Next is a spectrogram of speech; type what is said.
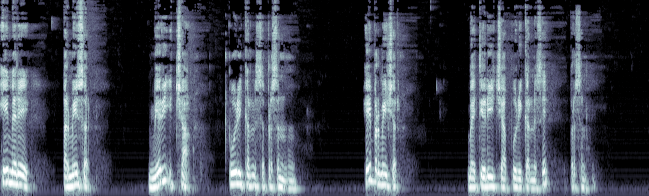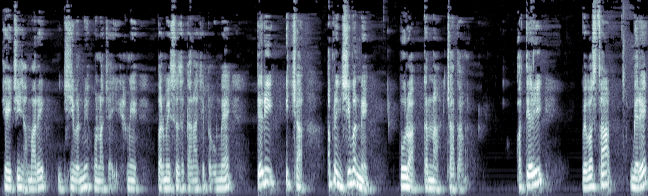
हे मेरे परमेश्वर, मेरी इच्छा पूरी करने से प्रसन्न हूँ। हे परमेश्वर मैं तेरी इच्छा पूरी करने से प्रसन्न हूँ। यही चीज़ हमारे जीवन में होना चाहिए। हमें परमेश्वर से कहना चाहिए, प्रभु, मैं तेरी इच्छा अपने जीवन में पूरा करना चाहता हूँ। और तेरी व्यवस्था मेरे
